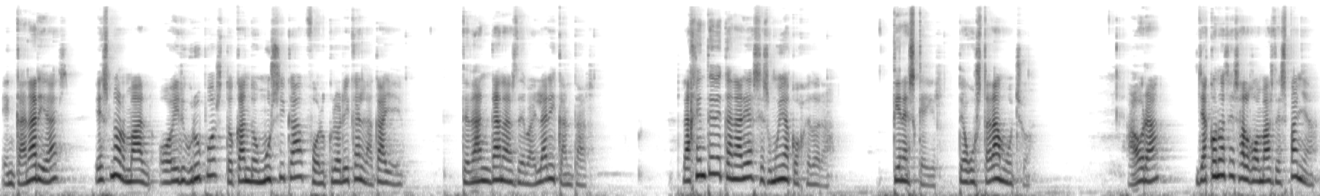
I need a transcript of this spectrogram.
en Canarias, es normal oír grupos tocando música folclórica en la calle. Te dan ganas de bailar y cantar. La gente de Canarias es muy acogedora. Tienes que ir, te gustará mucho. Ahora ya conoces algo más de España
